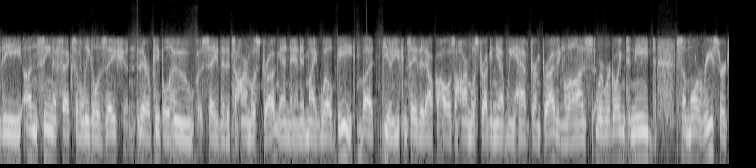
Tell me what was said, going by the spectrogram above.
the unseen effects of legalization. There are people who say that it's a harmless drug, and, and it might well be, but you know you can say that alcohol is a harmless drug, and yet we have drunk driving laws. Where we're going to need some more research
